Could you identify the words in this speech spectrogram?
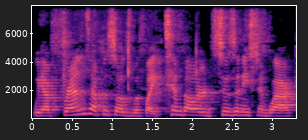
We have friends episodes with like Tim Ballard, Susan Easton Black,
